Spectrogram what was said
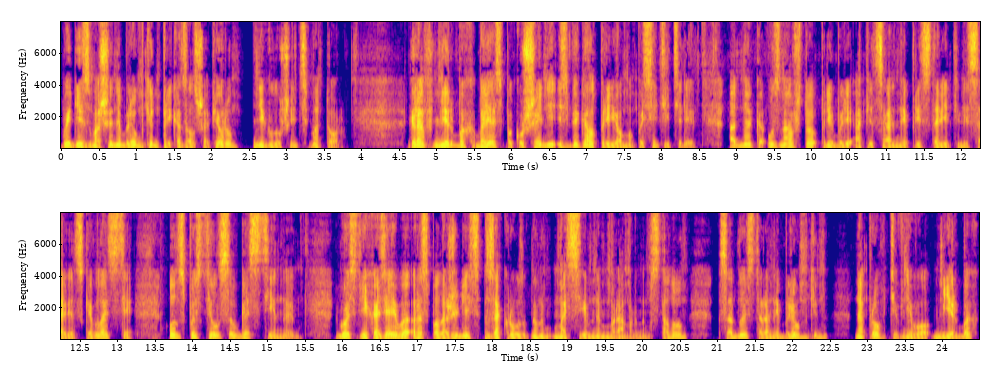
Выйдя из машины, Блюмкин приказал шоферу не глушить мотор. Граф Мирбах, боясь покушений, избегал приема посетителей. Однако, узнав, что прибыли официальные представители советской власти, он спустился в гостиную. Гости и хозяева расположились за круглым массивным мраморным столом. С одной стороны Блюмкин, напротив него Мирбах,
